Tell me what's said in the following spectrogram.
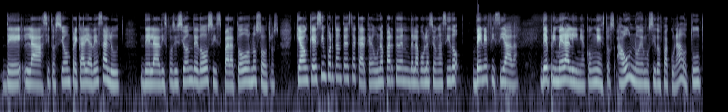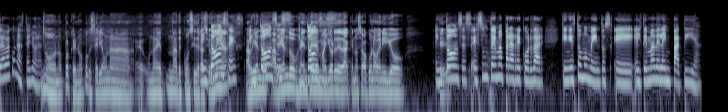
de la situación precaria de salud, de la disposición de dosis para todos nosotros, que aunque es importante destacar que una parte de la población ha sido beneficiada de primera línea con estos, aún no hemos sido vacunados. ¿Tú te vacunaste, Jonathan? No, no, ¿por qué no? Porque sería una, eh, una, una desconsideración entonces, Habiendo, habiendo gente mayor de edad que no se ha vacunado, venir yo... Entonces, es un tema para recordar que en estos momentos eh, el tema de la empatía,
